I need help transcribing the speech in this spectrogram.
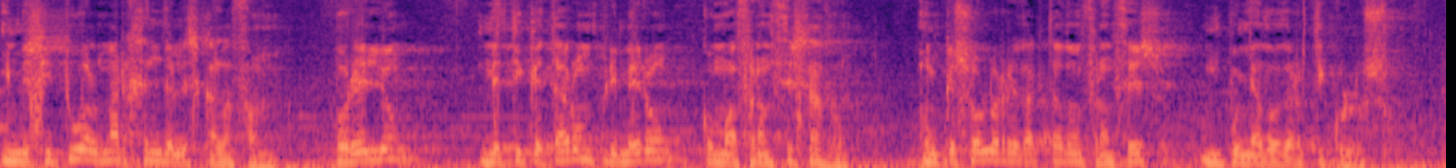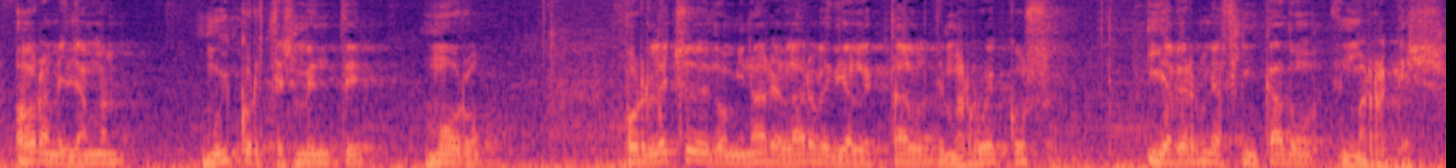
y me sitúo al margen del escalafón. Por ello, me etiquetaron primero como afrancesado, aunque solo he redactado en francés un puñado de artículos. Ahora me llaman, muy cortésmente, moro, por el hecho de dominar el árabe dialectal de Marruecos y haberme afincado en Marrakech.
